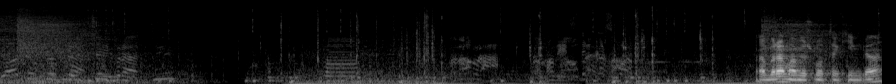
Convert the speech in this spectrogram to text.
Gotów do więcej pracy? Dobra, mam już Mountain Kinga.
